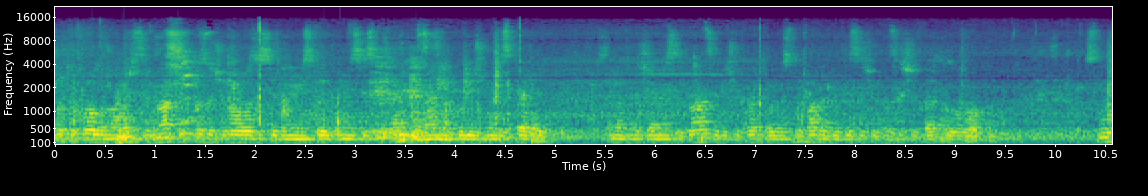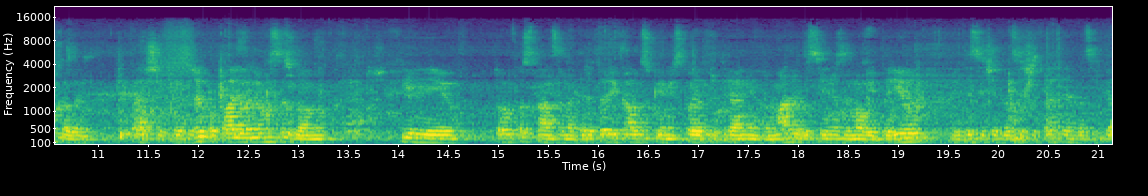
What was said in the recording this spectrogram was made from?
Протоколу номер 17 позачергового засідання міської комісії з питань кримінальної екологічної безпеки та надзвичайної ситуації від 4 листопада 2024 року. Слухали перший зрив опалювального сезону філією торфостанції на території Калузької міської територіальної громади в осінньо-зимовий період 2024-2025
